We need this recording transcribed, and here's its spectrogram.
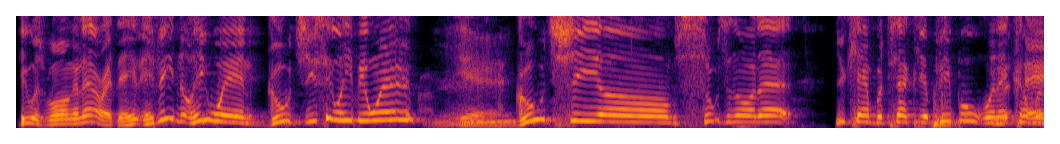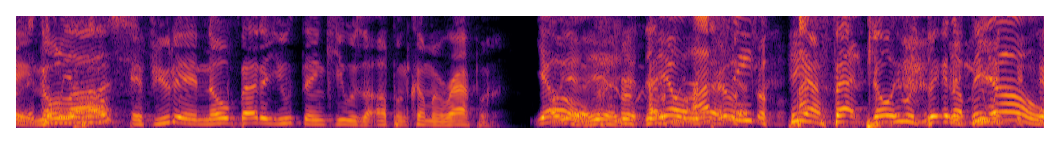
He was wrong in that right there. If he know he wearing Gucci, you see what he be wearing? Yeah. Gucci um suits and all that. You can't protect your people when they come, hey, in, no come in your house. If you didn't know better, you think he was an up and coming rapper. Yo, Oh, yeah, yeah, yeah. yo, I seen. He had Fat Joe. He was bigging up. He Yo,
